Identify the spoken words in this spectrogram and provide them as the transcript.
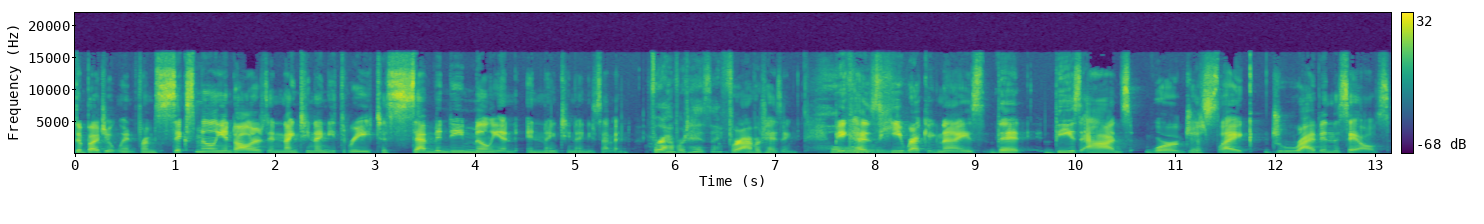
the budget went from $6 million in 1993 to 70 million in 1997 For advertising. for advertising because he recognized that these ads were just like driving the sales.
